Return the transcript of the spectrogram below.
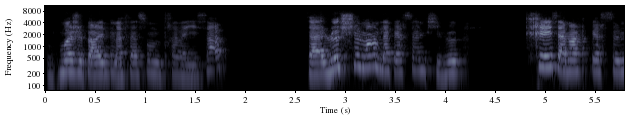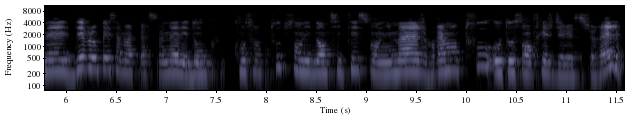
Donc, moi, je vais parler de ma façon de travailler ça. Tu as le chemin de la personne qui veut créer sa marque personnelle, développer sa marque personnelle et donc construire toute son identité, son image, vraiment tout auto-centré, je dirais, sur elle.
